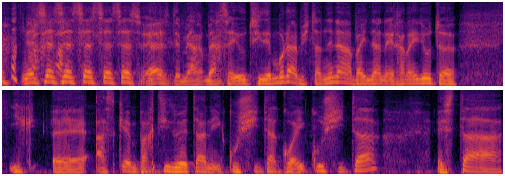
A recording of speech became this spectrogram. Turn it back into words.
Ez, ez, ez, ez, ez, ez, ez, de behar, behar zai utzi denbora, biztan dena, baina egan nahi dut, eh, ik, eh, azken partiduetan ikusitakoa ikusita, ez da,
